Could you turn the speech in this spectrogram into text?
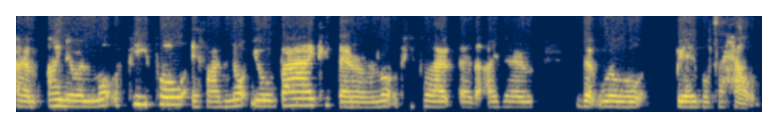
Um, I know a lot of people. If I'm not your bag, there are a lot of people out there that I know that will be able to help.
